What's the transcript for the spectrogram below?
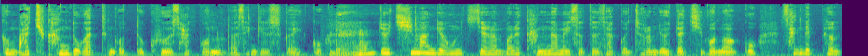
그 마취 강도 같은 것도 그 사건으로 다 생길 수가 있고 네. 좀 심한 경우는 지난번에 강남에 있었던 사건처럼 여기다 집어넣고 상대편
